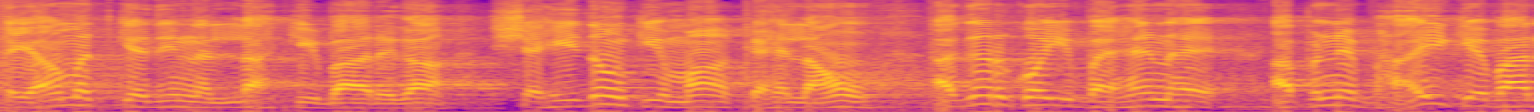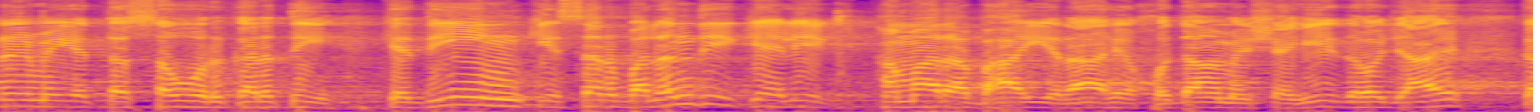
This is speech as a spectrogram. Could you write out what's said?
قیامت کے دن اللہ کی بارگاہ شہیدوں کی ماں کہلاؤں۔ اگر کوئی بہن ہے، اپنے بھائی کے بارے میں یہ تصور کرتی کہ دین کی سربلندی کے لیے ہمارا بھائی راہ خدا میں شہید ہو جائے، کہ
